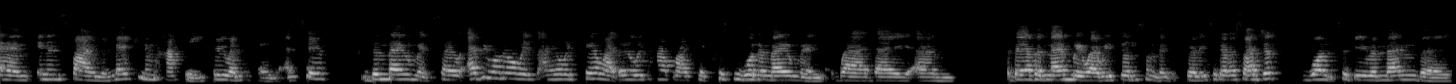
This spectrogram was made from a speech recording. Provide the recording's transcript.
um, in inspiring them, making them happy through entertainment, and two, the moment. So everyone always, I always feel like they always have like a Chrissie Wunna moment where they um, they have a memory where we've done something silly together. So I just want to be remembered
